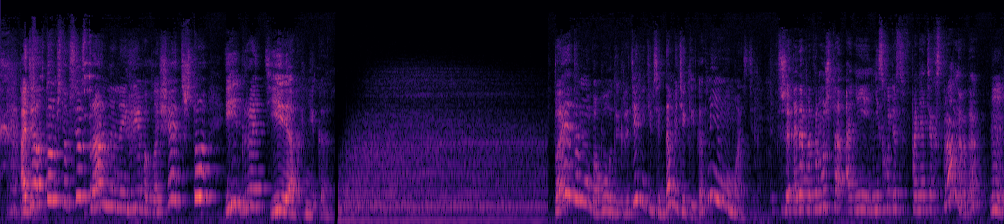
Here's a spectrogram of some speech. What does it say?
А дело в том, что все странное на игре воплощает что? Игротехника. Поэтому по поводу игротехники всегда матюки, как минимум у мастера. Слушай, это потому что они не сходятся в понятиях странного, да? М,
